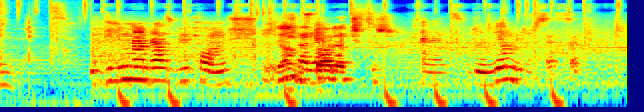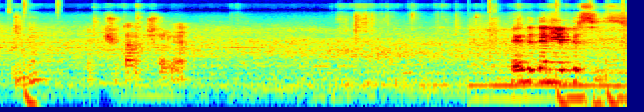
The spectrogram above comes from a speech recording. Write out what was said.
Evet. Dilimler biraz büyük olmuş. Şöyle- hala çıtır. Evet. Duyuluyor mudur sesi? Şuradan şöyle. Evde deneyebilirsiniz.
